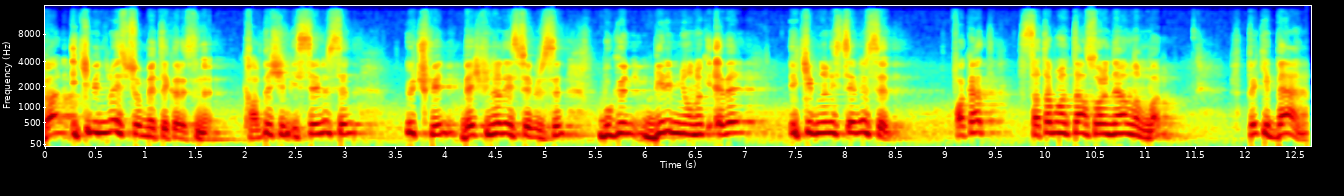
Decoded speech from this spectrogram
ben 2000 lira istiyorum metrekaresini. Kardeşim istenirsin 3000, 5000 lira da isteyebilirsin. Bugün 1 milyonluk eve 2 milyon isteyebilirsin. Fakat satamadıktan sonra ne anlamı var? Peki ben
